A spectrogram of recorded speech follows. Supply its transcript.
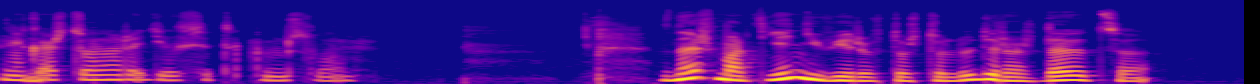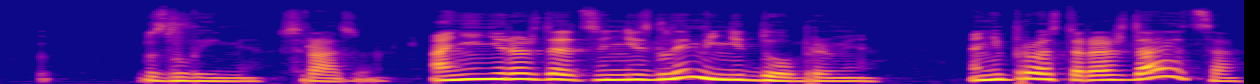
Мне кажется, он родился таким злым. Знаешь, Март, я не верю в то, что люди рождаются злыми сразу. Они не рождаются ни злыми, ни добрыми. Они просто рождаются,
